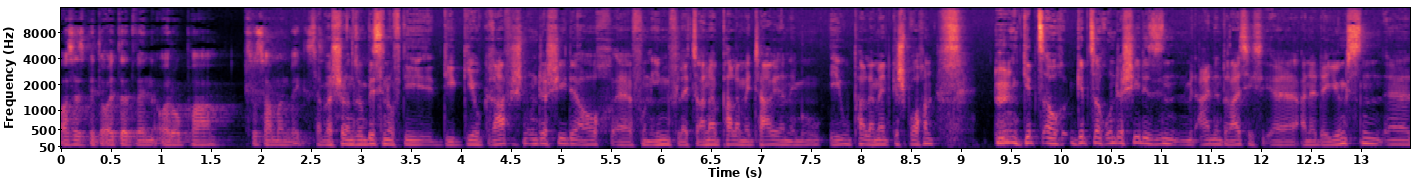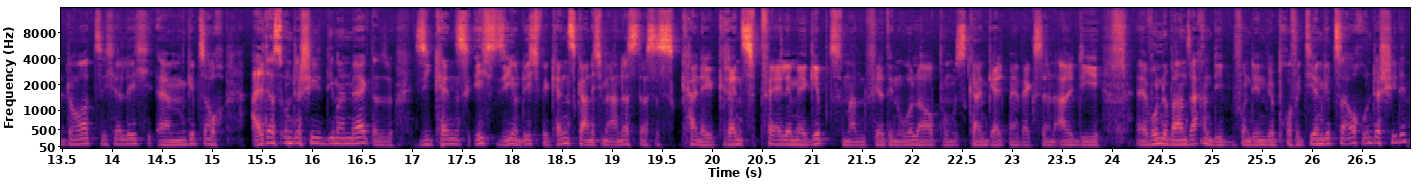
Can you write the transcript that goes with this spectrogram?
was es bedeutet, wenn Europa zusammenwächst. Wir schon so ein bisschen auf die, die geografischen Unterschiede auch äh, von Ihnen, vielleicht zu anderen Parlamentariern im EU-Parlament gesprochen. Gibt es auch, gibt's auch Unterschiede? Sie sind mit 31 äh, einer der jüngsten äh, dort sicherlich. Ähm, Gibt es auch Altersunterschiede, die man merkt? Also Sie kennen es, ich, Sie und ich, wir kennen es gar nicht mehr anders, dass es keine Grenzpfähle mehr gibt. Man fährt in Urlaub, man muss kein Geld mehr wechseln. All die äh, wunderbaren Sachen, die, von denen wir profitieren. Gibt es da auch Unterschiede?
